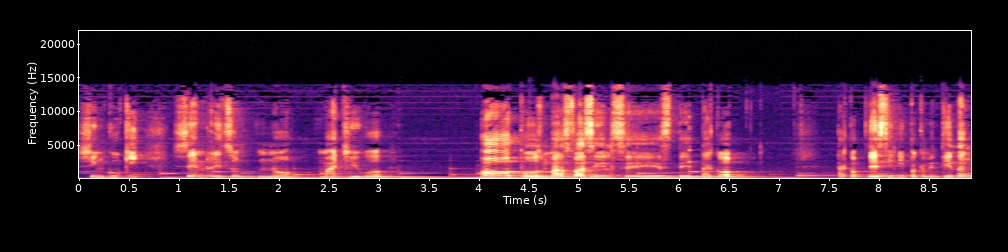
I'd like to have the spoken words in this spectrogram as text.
Shinkuki Senritsu no Machiwo. Oh, pues más fácil, este Takop. Takop Destiny, para que me entiendan.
